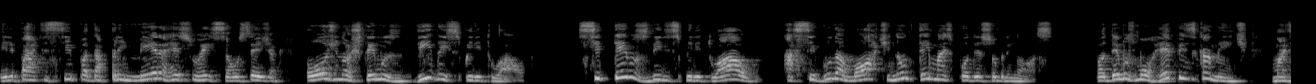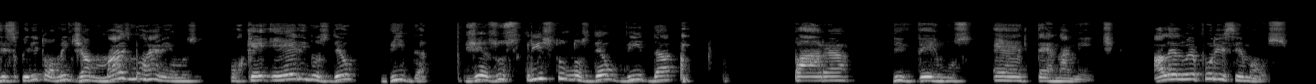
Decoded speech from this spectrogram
Ele participa da primeira ressurreição, ou seja, hoje nós temos vida espiritual. Se temos vida espiritual, a segunda morte não tem mais poder sobre nós. Podemos morrer fisicamente, mas espiritualmente jamais morreremos, porque ele nos deu vida. Jesus Cristo nos deu vida para vivermos eternamente. Aleluia por isso, irmãos.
